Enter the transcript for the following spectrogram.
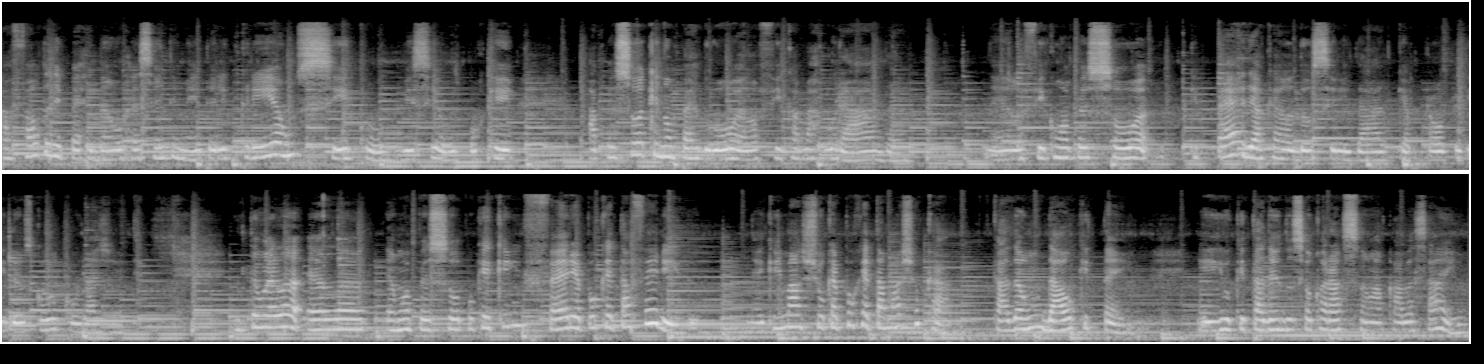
a falta de perdão, o ressentimento, ele cria um ciclo vicioso, porque a pessoa que não perdoou, ela fica amargurada, né? ela fica uma pessoa que perde aquela docilidade que é própria que Deus colocou na gente. Então ela, ela é uma pessoa, porque quem fere é porque está ferido, né? quem machuca é porque está machucado. Cada um dá o que tem e o que está dentro do seu coração acaba saindo.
